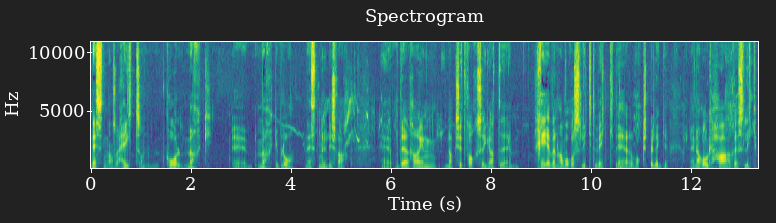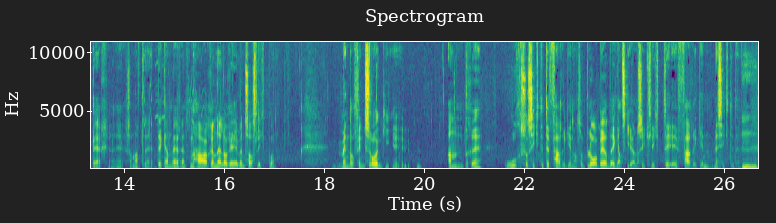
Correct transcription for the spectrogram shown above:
Nesten. Altså helt sånn kålmørk. Eh, mørkeblå. Nesten ut i svart. Eh, og der har en nok sett for seg at eh, reven har vært slikt vekk det her voksbelegget. En har òg hareslikkbær, eh, sånn at det, det kan være enten haren eller reven som har slikt på det. Men det fins òg eh, andre ord som sikter til fargen. Altså blåbær det er ganske gjennomsiktig. Det er fargen vi sikter til. Mm.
